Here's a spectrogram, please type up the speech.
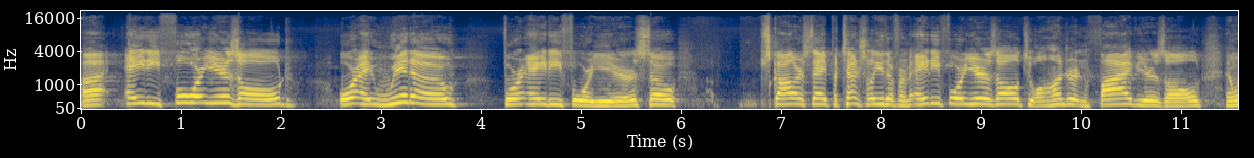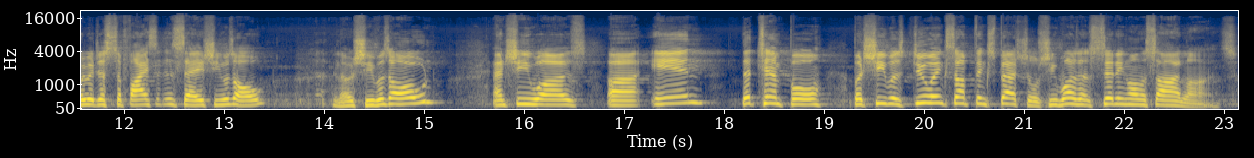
uh, 84 years old or a widow for 84 years. So scholars say potentially either from 84 years old to 105 years old. And we would just suffice it to say she was old. You know, she was old and she was uh, in the temple but she was doing something special. She wasn't sitting on the sidelines.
